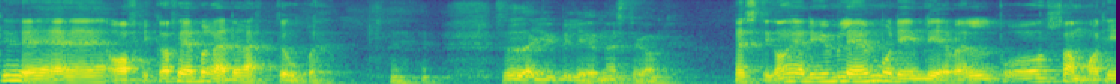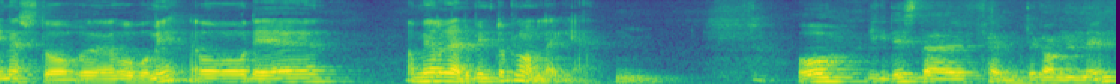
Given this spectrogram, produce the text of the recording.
det er Afrikafeber er det rette ordet. Så det er jubileum neste gang. Neste gang er det jubileum, og det blir vel på samme tid neste år, eh, håper vi. Og det har vi allerede begynt å planlegge. Og Vigdis, det er femte gangen din.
